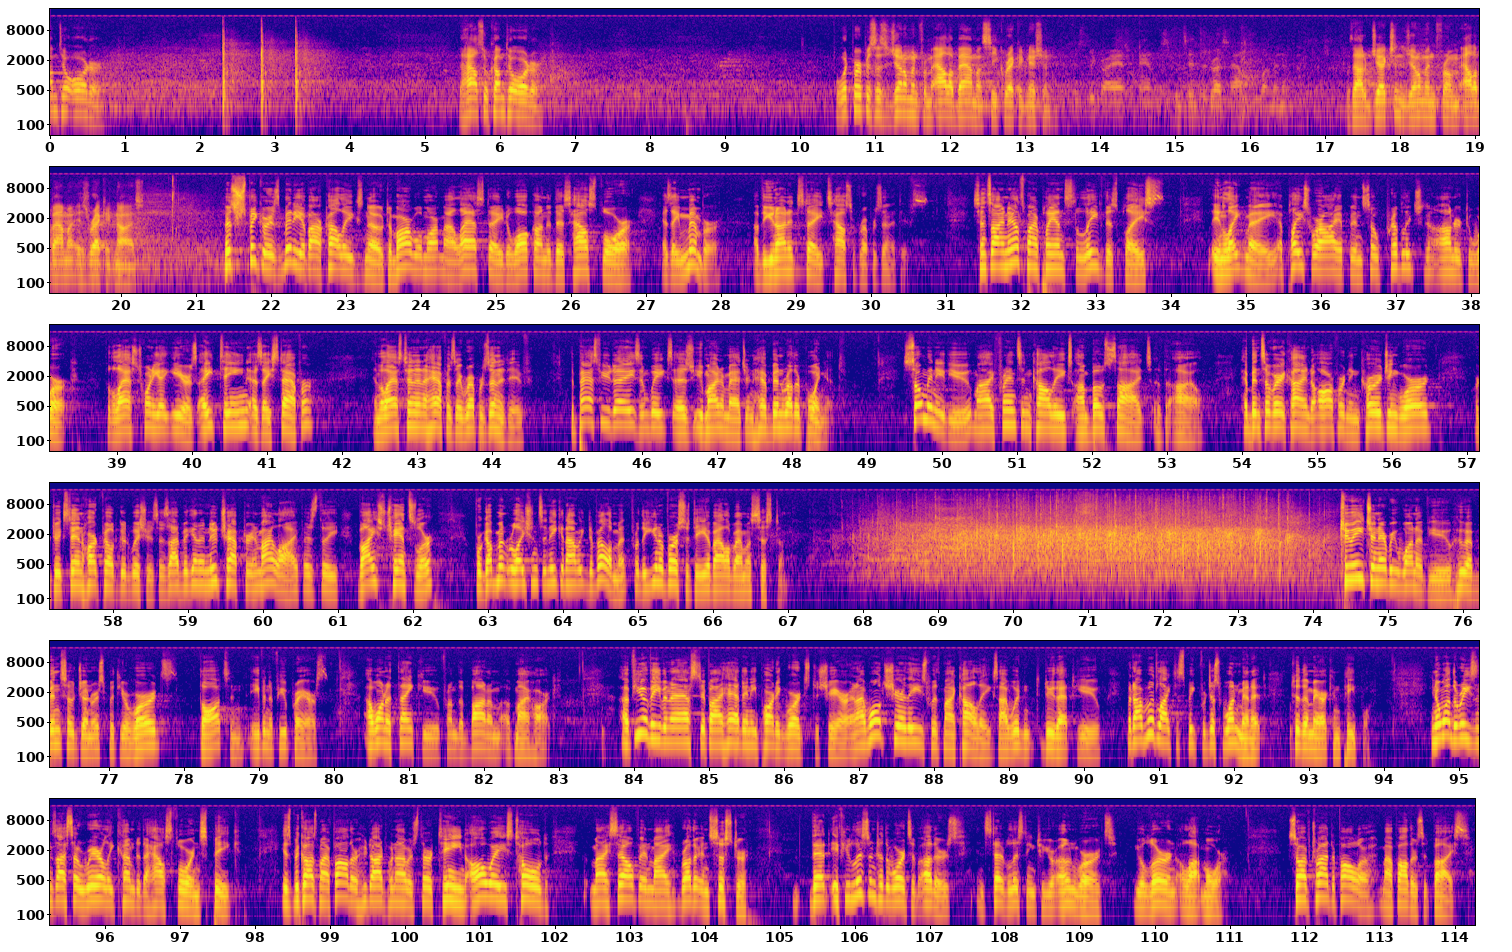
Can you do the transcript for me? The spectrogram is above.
Come to order. The House will come to order. For what purpose does the gentleman from Alabama seek recognition? Mr. Speaker, I ask unanimous consent to address the House for one minute. Without objection, the gentleman from Alabama is recognized. Mr. Speaker, as many of our colleagues know, tomorrow will mark my last day to walk onto this House floor as a member of the United States House of Representatives. Since I announced my plans to leave this place in late May, a place where I have been so privileged and honored to work for the last 28 years, 18 as a staffer, and the last 10 and a half as a representative, the past few days and weeks, as you might imagine, have been rather poignant. So many of you, my friends and colleagues on both sides of the aisle, have been so very kind to offer an encouraging word or to extend heartfelt good wishes as I begin a new chapter in my life as the Vice Chancellor for Government Relations and Economic Development for the University of Alabama System. To each and every one of you who have been so generous with your words, thoughts, and even a few prayers, I want to thank you from the bottom of my heart. A few have even asked if I had any parting words to share, and I won't share these with my colleagues. I wouldn't do that to you. But I would like to speak for just one minute to the American people. You know, one of the reasons I so rarely come to the House floor and speak is because my father, who died when I was 13, always told myself and my brother and sister that if you listen to the words of others instead of listening to your own words, you'll learn a lot more. So I've tried to follow my father's advice.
